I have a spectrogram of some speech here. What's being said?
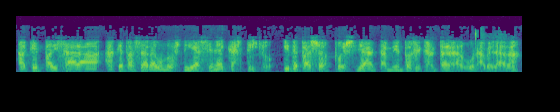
a que, paisara, a que pasara unos días en el castillo. Y de paso, pues ya también pues que cantara alguna velada.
